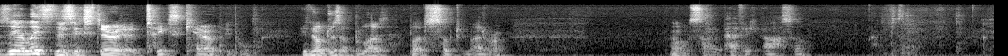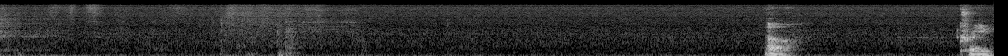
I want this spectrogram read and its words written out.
See, at least this Exetior takes care of people. He's not just a blood blood soaked murderer. Oh, psychopathic arsehole. Oh. Cream.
